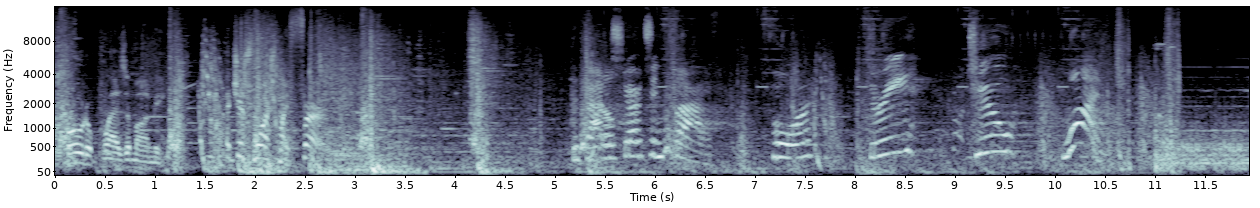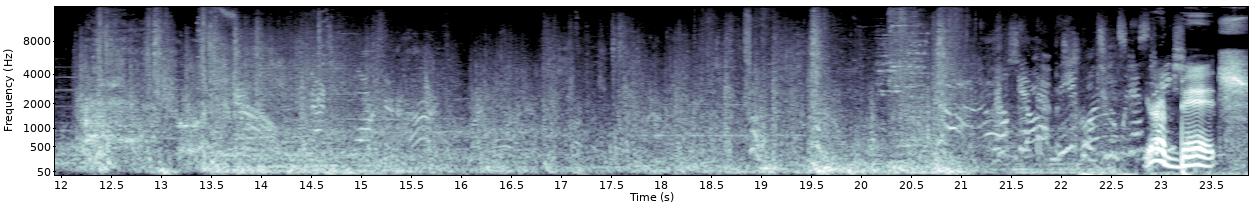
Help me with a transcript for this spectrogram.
protoplasm on me. I just washed my fur. Starts in five, four, three, two, one. Help get that vehicle to its destination. You're a bitch.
